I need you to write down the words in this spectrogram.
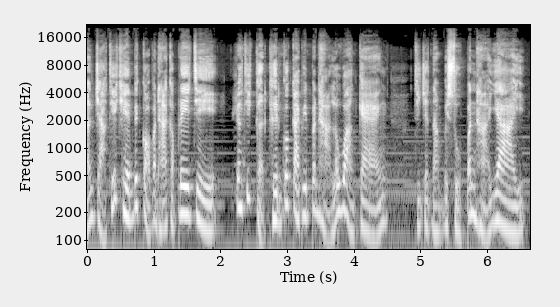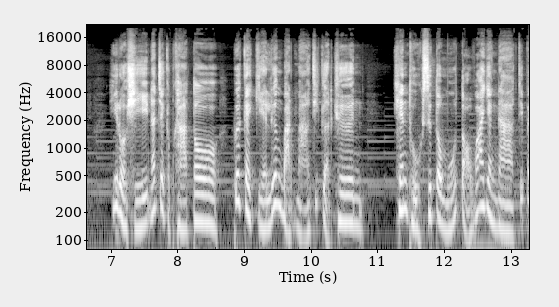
หลังจากที่เคนไปก่อปัญหากับเรจิ เรื่องที่เกิดขึ้นก็กลายเป็นปัญหาระหว่างแก๊งที่จะนำไปสู่ปัญหาใหญ่ฮิโรชินัดเจอกับคาโตเพื่อไกลเกลี่ยเรื่องบาดหมางที่เกิดขึ้น เคนถูกซึโตมุต่อว่าอย่างหนักที่ไป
